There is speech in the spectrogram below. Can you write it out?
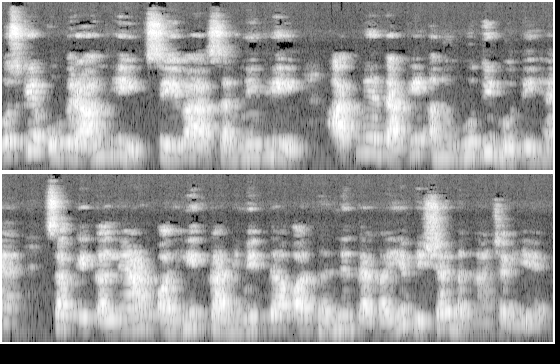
उसके उपरांत ही सेवा, सन्निधि, आत्मीयता की अनुभूति होती है। सबके कल्याण और हित का निमित्त और धन्यता का ये विषय बनना चाहिए।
